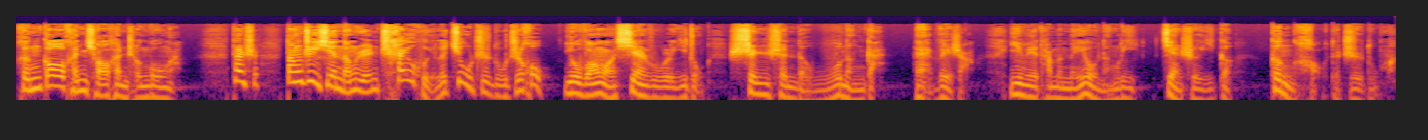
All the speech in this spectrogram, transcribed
很高很巧很成功啊。但是，当这些能人拆毁了旧制度之后，又往往陷入了一种深深的无能感。哎，为啥？因为他们没有能力建设一个更好的制度嘛。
